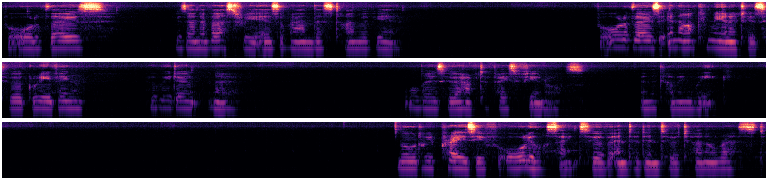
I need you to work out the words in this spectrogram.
for all of those whose anniversary is around this time of year, for all of those in our communities who are grieving who we don't know, all those who have to face funerals in the coming week. Lord, we praise you for all your saints who have entered into eternal rest.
